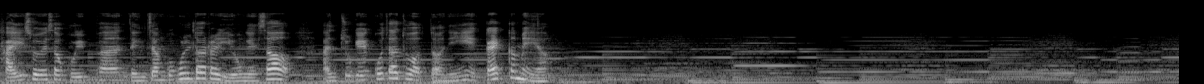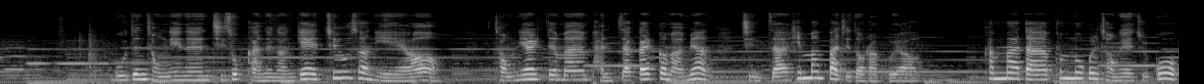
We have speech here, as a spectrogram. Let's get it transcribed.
다이소에서 구입한 냉장고 홀더를 이용해서 안쪽에 꽂아 두었더니 깔끔해요. 모든 정리는 지속 가능한 게 최우선이에요. 정리할 때만 반짝 깔끔하면 진짜 힘만 빠지더라고요. 칸마다 품목을 정해주고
